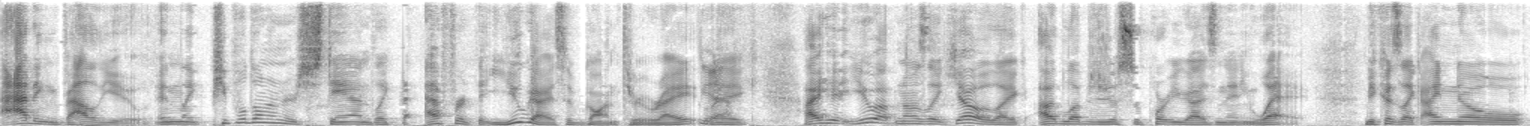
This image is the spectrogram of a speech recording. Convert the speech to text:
adding value and like people don't understand like the effort that you guys have gone through right? Yeah. like I hit you up and I was like, yo, like I'd love to just support you guys in any way. Because like I know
